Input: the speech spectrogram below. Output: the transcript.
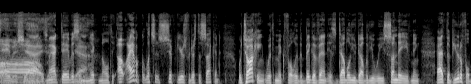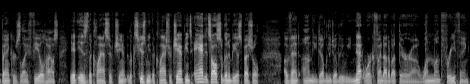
Davis. Yeah, Oh, he's- Mac Davis yeah. and Nick Nolte. Oh, I have a. Let's just shift gears for just a second. We're talking with Mick Foley. The big event is WWE Sunday evening at the beautiful Bankers Life Fieldhouse. It is the Clash of Champions. Excuse me, the Clash of Champions, and it's also going to be a special event on the WWE Network. Find out about their uh, one month free thing.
